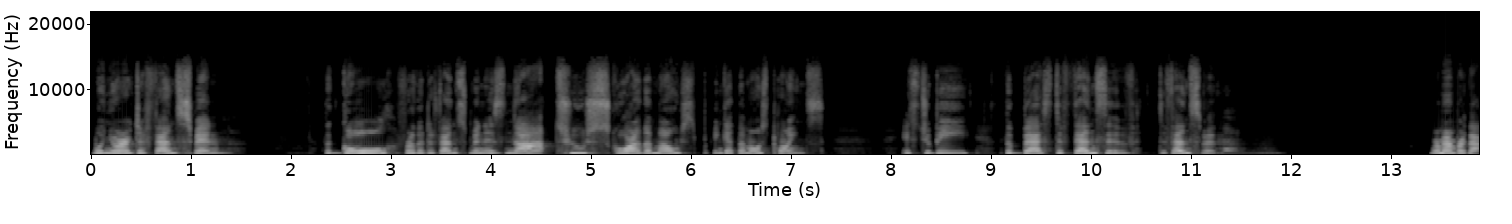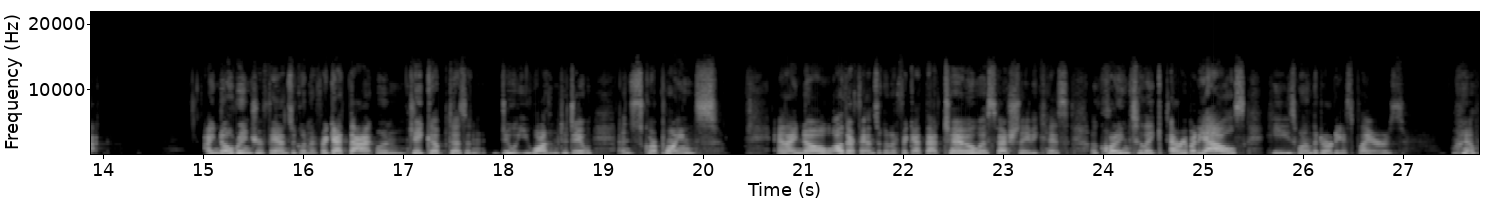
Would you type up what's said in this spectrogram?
When you're a defenseman, the goal for the defenseman is not to score the most and get the most points. It's to be the best defensive defenseman. Remember that. I know Ranger fans are going to forget that when Jacob doesn't do what you want him to do and score points. And I know other fans are going to forget that too, especially because according to like everybody else, he's one of the dirtiest players. Well,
